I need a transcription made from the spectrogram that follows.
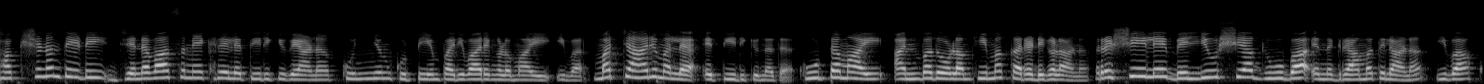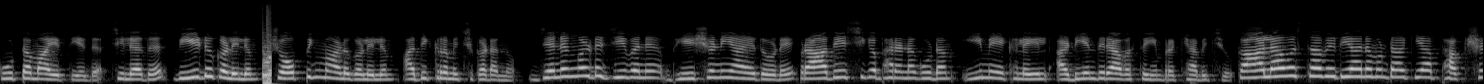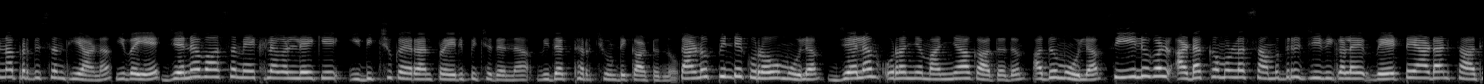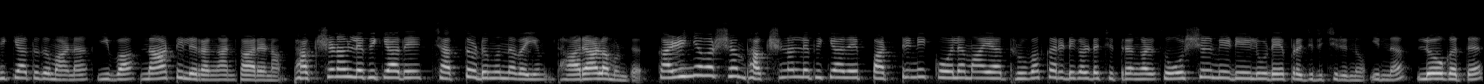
ഭക്ഷണം തേടി ജനവാസ മേഖലയിലെത്തിയിരിക്കുകയാണ് കുഞ്ഞും കുട്ടിയും പരിവാരങ്ങളുമായി ഇവർ. മറ്റാരുമല്ല എത്തിയിരിക്കുന്നത്. കൂട്ടമായി അൻപതോളം ഹിമക്കരടികളാണ്. റഷ്യയിലെ ബെല്യൂഷ്യ ഗൂബ എന്ന ഗ്രാമത്തിലാണ് ഇവ കൂട്ടമായി എത്തിയത് ചിലത് വീടുകളിലും ഷോപ്പിംഗ് മാളുകളിലും അതിക്രമിച്ചു കടന്നു. ജനങ്ങളുടെ ജീവന് ഭീഷണിയായതോടെ പ്രാദേശിക ഭരണകൂടം ഈ മേഖലയിൽ അടിയന്തരാവസ്ഥയും പ്രഖ്യാപിച്ചു. കാലാവസ്ഥാ വ്യതിയാനമുണ്ടാക്കിയ ഭക്ഷണ പ്രതിസന്ധിയാണ് ഇവയെ ജനവാസ മേഖലകളിലേക്ക് ഇടിച്ചു കയറാൻ പ്രേരിപ്പിച്ചതെന്ന് വിദഗ്ധർ ചൂണ്ടിക്കാട്ടുന്നു. തണുപ്പിന്റെ കുറവ് മൂലം ജലം ഉറഞ്ഞ് മഞ്ഞാകാത്തതും അതുമൂലം സീലുകൾ അടക്കമുള്ള സമുദ്രജീവികളെ വേട്ടയാടാൻ സാധിക്കാത്തതുമാണ് ഇവ നാട്ടിലിറങ്ങാൻ കാരണം. ഭക്ഷണം ലഭിക്കാതെ ചത്തൊടുങ്ങുന്നവയും ധാരാളമുണ്ട്. കഴിഞ്ഞ വർഷം ഭക്ഷണം ലഭിക്കാതെ പട്ടിണിക്കോലമായ ധ്രുവക്കരടികളുടെ ചിത്രങ്ങൾ സോഷ്യൽ മീഡിയയിലൂടെ പ്രചരിച്ചിരുന്നു. ഇന്ന് ലോകത്ത്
